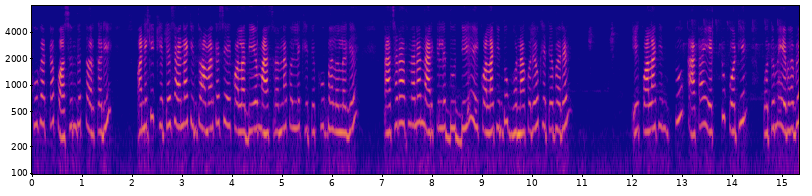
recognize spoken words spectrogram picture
খুব একটা পছন্দের তরকারি। অনেকে খেতে চায় না, কিন্তু আমার কাছে এই কলা দিয়ে মাছ রান্না করলে খেতে খুব ভালো লাগে। তাছাড়া আপনারা নারকেলের দুধ দিয়ে এই কলা কিন্তু ভোনা করেও খেতে পারেন। এই কলা কিন্তু কাটা একটু কঠিন, প্রথমে এভাবে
